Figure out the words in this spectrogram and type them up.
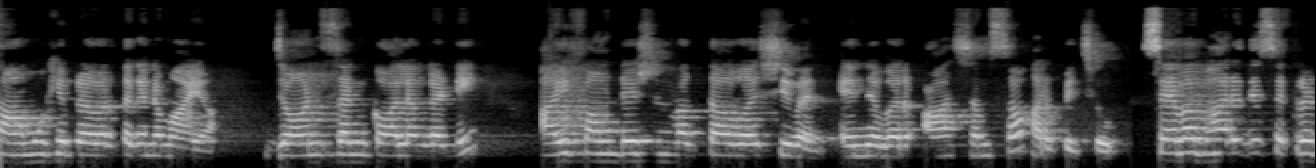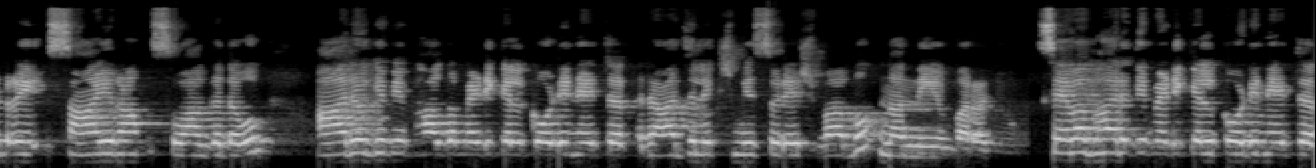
സാമൂഹ്യ പ്രവർത്തകനുമായ ജോൺസൺ കോലങ്കണ്ണി ഐ ഫൗണ്ടേഷൻ വക്താവ് ശിവൻ എന്നിവർ ആശംസ അർപ്പിച്ചു. സേവാഭാരതി സെക്രട്ടറി സായിറാം സ്വാഗതവും ആരോഗ്യ വിഭാഗം മെഡിക്കൽ കോർഡിനേറ്റർ രാജലക്ഷ്മി സുരേഷ് ബാബു നന്ദിയും പറഞ്ഞു. സേവാഭാരതി മെഡിക്കൽ കോർഡിനേറ്റർ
